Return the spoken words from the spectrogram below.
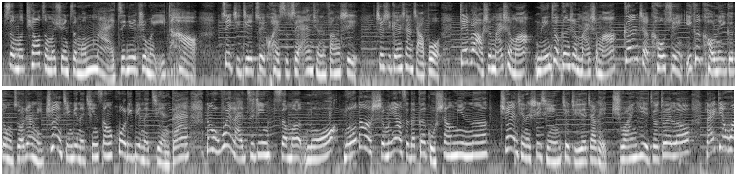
怎么挑？怎么选？怎么买？资金就这么一套，最直接、最快速、最安全的方式，就是跟上脚步。David 老师买什么，您就跟着买什么，跟着扣讯，一个口令一个动作，让你赚钱变得轻松，获利变得简单。那么未来资金怎么挪？挪到什么样子的个股上面呢？赚钱的事情就直接交给专业就对喽。来电话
